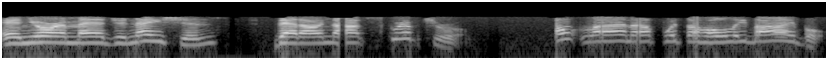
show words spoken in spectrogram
and your imaginations that are not scriptural. Don't line up with the Holy Bible.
